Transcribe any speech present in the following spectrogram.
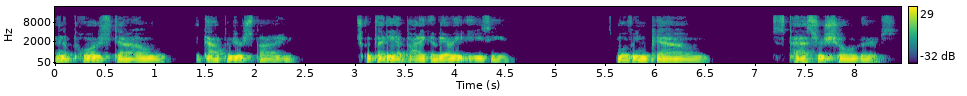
And it pours down the top of your spine. Very easy. Moving down, just past your shoulders.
